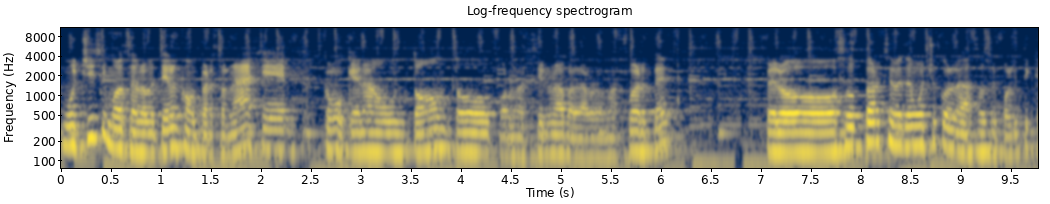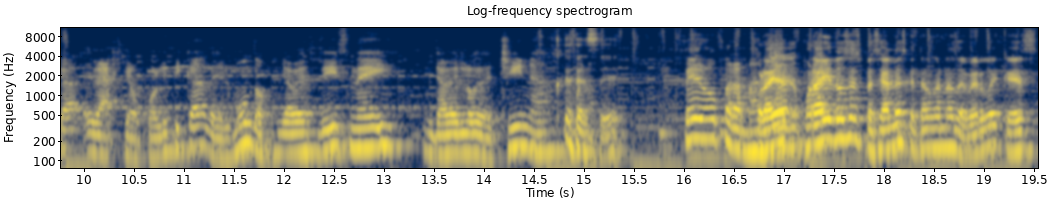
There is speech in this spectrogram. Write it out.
Muchísimo, se lo metieron como personaje, como que era un tonto, por decir una palabra más fuerte. Pero South Park se mete mucho con la sociopolítica, la geopolítica del mundo. Ya ves Disney, ya ves lo de China. bueno, sí. Pero para más. Por ahí, por ahí hay dos especiales que tengo ganas de ver, güey, que es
